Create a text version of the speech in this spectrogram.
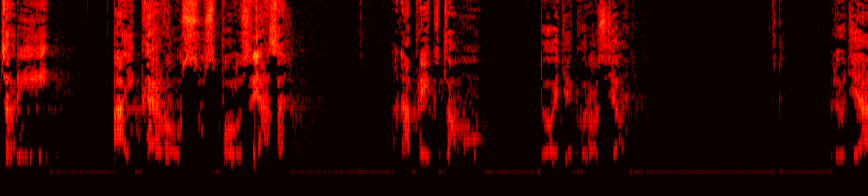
ktorí aj krvou sú spolu zviazaní. A napriek tomu dojde ku rozdeleniu. Ľudia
